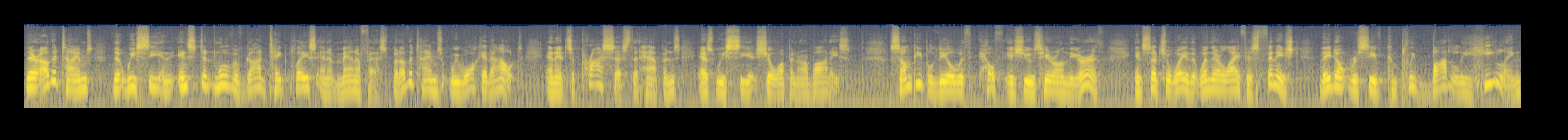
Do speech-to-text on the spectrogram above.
There are other times that we see an instant move of God take place and it manifests, but other times we walk it out and it's a process that happens as we see it show up in our bodies. Some people deal with health issues here on the earth in such a way that when their life is finished, they don't receive complete bodily healing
